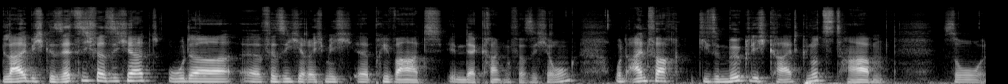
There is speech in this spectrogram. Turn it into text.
bleibe ich gesetzlich versichert oder äh, versichere ich mich äh, privat in der Krankenversicherung und einfach diese Möglichkeit genutzt haben, so,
